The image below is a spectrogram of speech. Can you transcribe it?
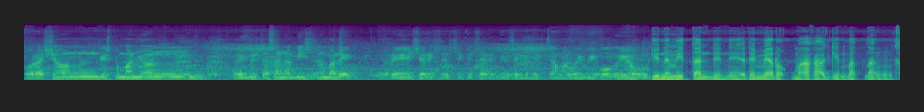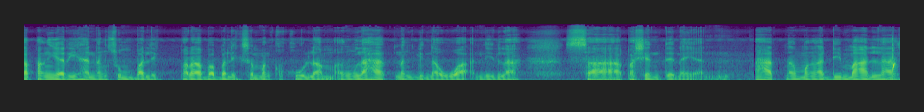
Hmm. Orasyon, diskamanyon, paibilta sa nabisa ng balik. Yuri, sari, sari, sari, sari, sari, sari, sama, wiwi, uwi, uwi. Ginamitan din ni Rimerok mga kagimat ng kapangyarihan ng sumbalik para babalik sa mangkukulam ang lahat ng ginawa nila sa pasyente na yan. Lahat ng mga dimalas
